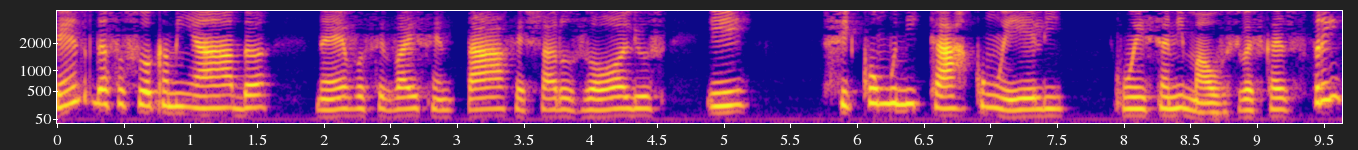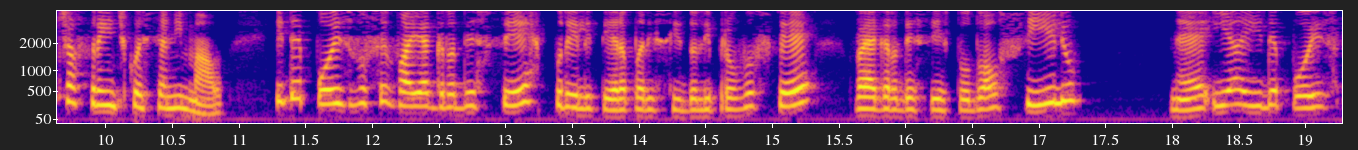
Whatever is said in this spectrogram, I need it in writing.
dentro dessa sua caminhada, né? Você vai sentar, fechar os olhos e se comunicar com ele, com esse animal. Você vai ficar frente a frente com esse animal. E depois você vai agradecer por ele ter aparecido ali para você, vai agradecer todo o auxílio, né? E aí depois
